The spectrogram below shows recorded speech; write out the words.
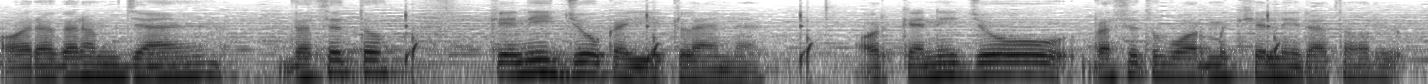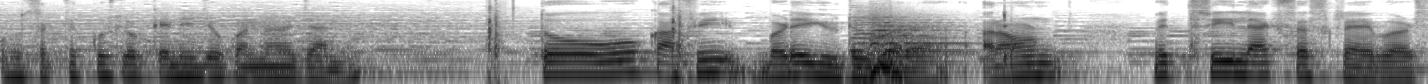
और अगर हम जाएँ, वैसे तो केनी जो का ये क्लैन है। और केनी जो, वैसे तो वॉर में खेल नहीं रहा था, और हो सकता है कुछ लोग केनी जो का न जाने। तो वो काफ़ी बड़े यूट्यूबर हैं around with three lakh subscribers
